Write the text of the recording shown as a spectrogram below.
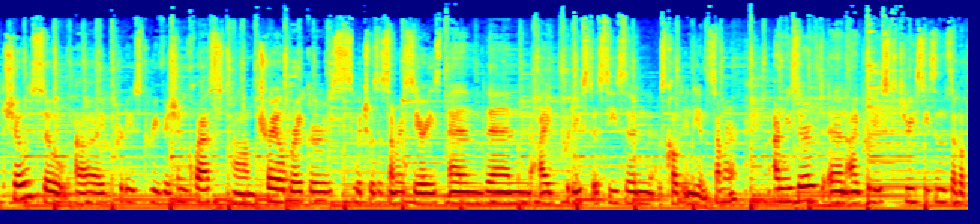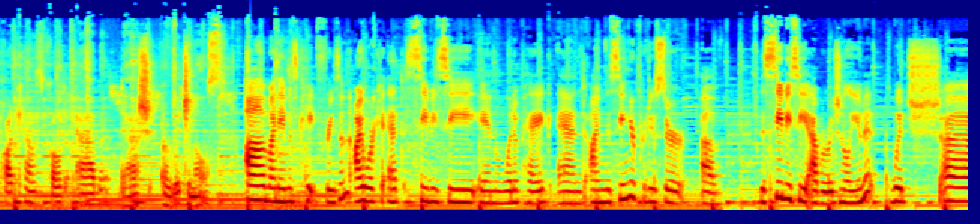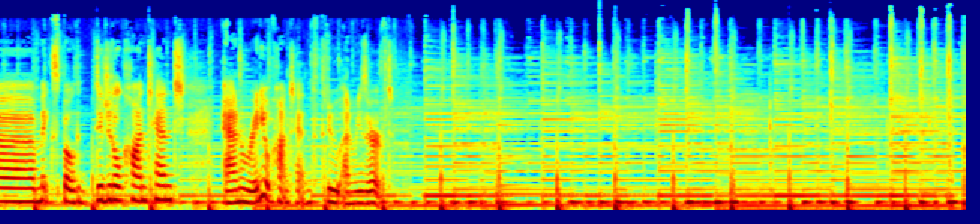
shows. So I produced Re-Vision Quest, um, Trailbreakers, which was a summer series, and then I produced a season, it was called Indian Summer, Unreserved, and I produced three seasons of a podcast called Ab Dash Originals. Uh, my name is Cate Friesen. I work at CBC in Winnipeg, and I'm the senior producer of the CBC Aboriginal Unit, which uh, makes both digital content and radio content through Unreserved.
